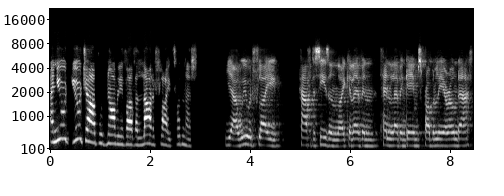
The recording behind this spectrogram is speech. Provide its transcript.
And your your job would normally involve a lot of flights, wouldn't it? yeah, we would fly half of the season, like 11, 10, 11 games probably around that.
